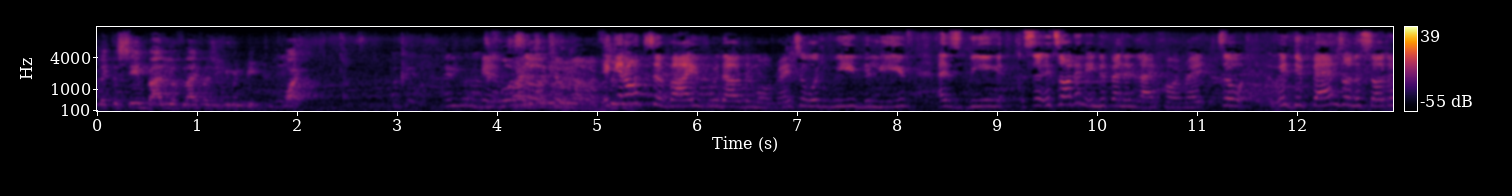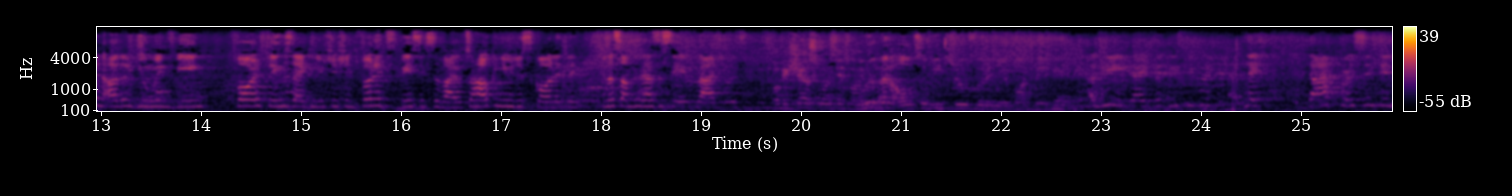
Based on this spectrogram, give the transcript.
like the same value of life as a human being. Why? Okay. so it cannot survive without them all, right? So what we believe as being, so it's not an independent life form, right? So it depends on a certain other human being for things like nutrition, for its basic survival. So how can you just call it like, you know, something that has the same value as? Okay, sure, so say something. Wouldn't that also be true for a newborn baby? Agreed, right? But these people, like, that person can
